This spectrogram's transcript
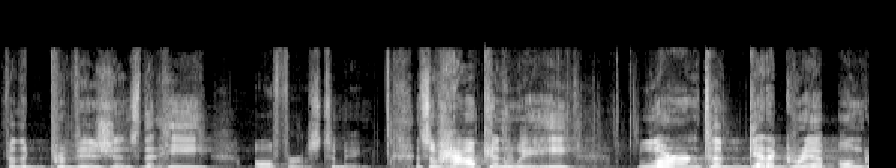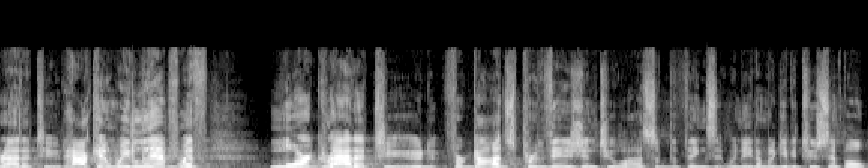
for the provisions that He offers to me. And so, how can we learn to get a grip on gratitude? How can we live with more gratitude for God's provision to us of the things that we need. I'm going to give you two simple,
